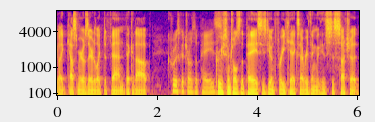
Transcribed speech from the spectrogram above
like Casemiro's there to like defend, pick it up. Kroos controls the pace. Kroos controls the pace. He's giving free kicks, everything. Like, It's just such a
